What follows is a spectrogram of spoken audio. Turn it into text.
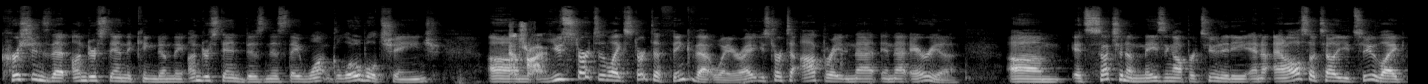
Christians that understand the kingdom, they understand business, they want global change um, That's right. You start to like start to think that way, right? You start to operate in that in that area. Um, it's such an amazing opportunity, and, I'll also tell you too, like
